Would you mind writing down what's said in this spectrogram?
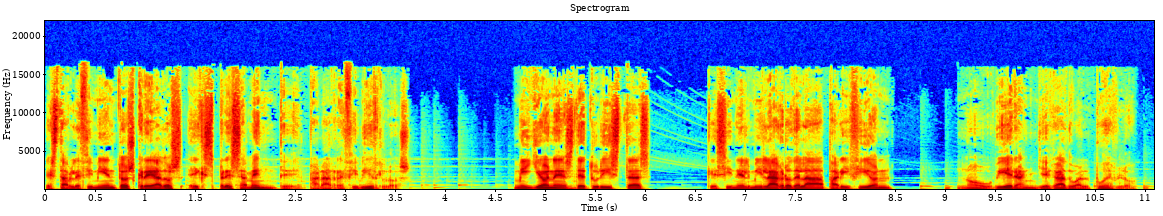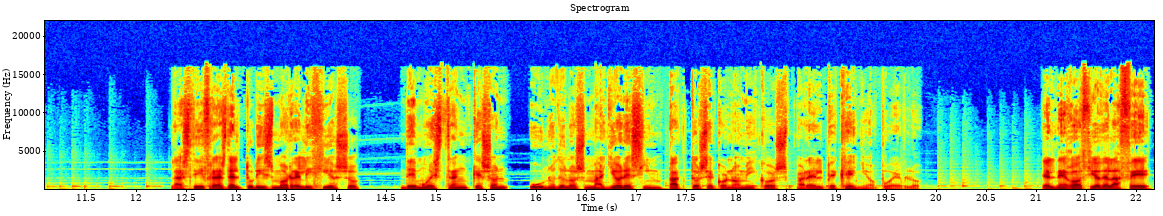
establecimientos creados expresamente para recibirlos. Millones de turistas que sin el milagro de la aparición no hubieran llegado al pueblo. Las cifras del turismo religioso demuestran que son uno de los mayores impactos económicos para el pequeño pueblo. El negocio de la fe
